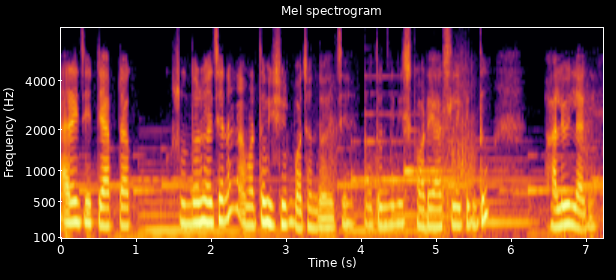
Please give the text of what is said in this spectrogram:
আর এই যে ট্যাপটা সুন্দর হয়েছে না? আমার তো ভীষণ পছন্দ হয়েছে। নতুন জিনিস ঘরে আসলে কিন্তু ভালোই লাগে।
